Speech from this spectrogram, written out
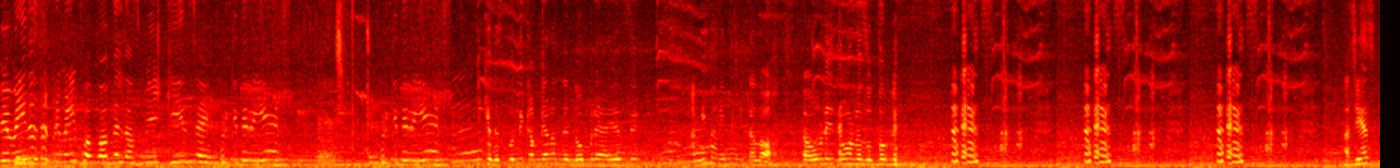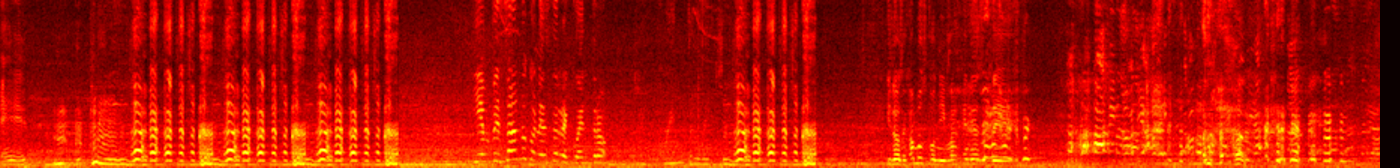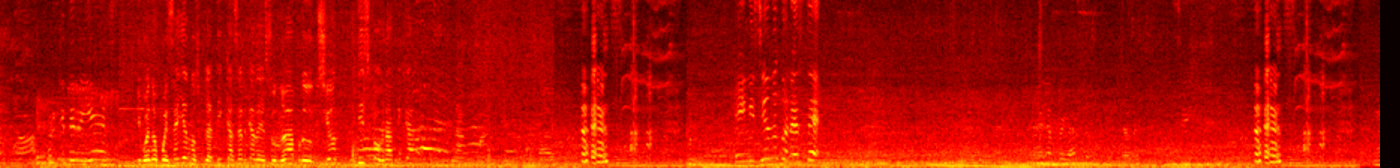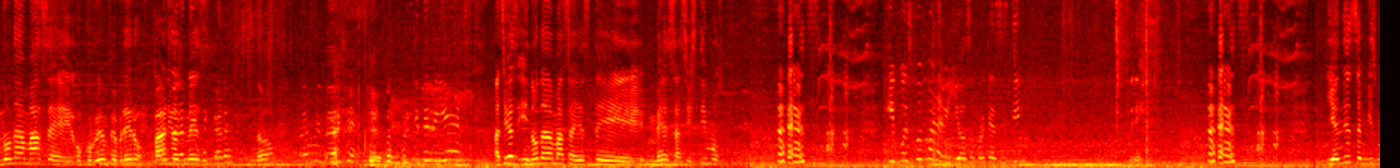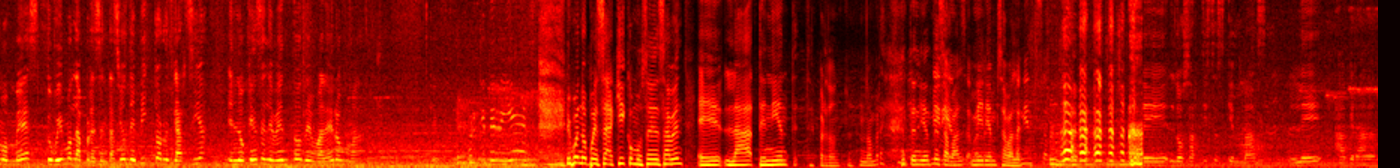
Bienvenidos al primer Infopop del 2015. ¿Por qué te ríes? ¿Por qué te ríes? Y que después le cambiaron de nombre a ese. A mí me habían invitado a obra y luego resultó que. Así es, eh, Y empezando con este recuentro. ¿Recuentro de y los dejamos con imágenes de. ¿Por qué te ríes? Y bueno, pues ella nos platica acerca de su nueva producción discográfica. La cual- E iniciando con este. Me la pegaste. Sí. No nada más eh, ocurrió en febrero, varios meses. No. ¿Por, por qué te ríes? Así es, y no nada más a este mes asistimos. Y pues fue maravilloso porque asistimos. Sí. Y en ese mismo mes tuvimos la presentación de Víctor García en lo que es el evento de Madero Más. ¿Por qué te ríes? Y bueno, pues aquí, como ustedes saben, eh, la teniente, perdón, ¿tu nombre? Teniente Miriam Zavala, Zavala. Miriam Zavala. Teniente Zavala. Eh, los artistas que más le agradan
